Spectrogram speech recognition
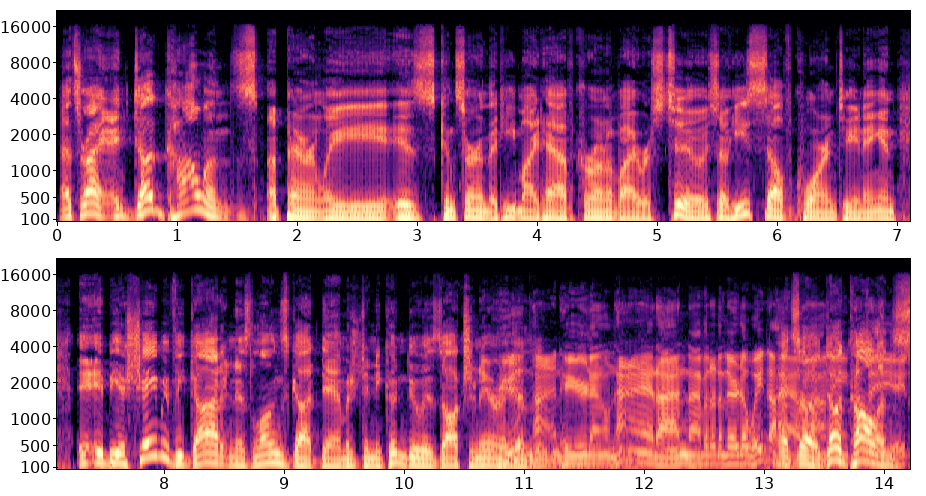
That's right. And Doug Collins apparently is concerned that he might have coronavirus too. So he's self quarantining. And it- it'd be a shame if he got it and his lungs got damaged and he couldn't do his auctioneering. That's uh, Doug Collins.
